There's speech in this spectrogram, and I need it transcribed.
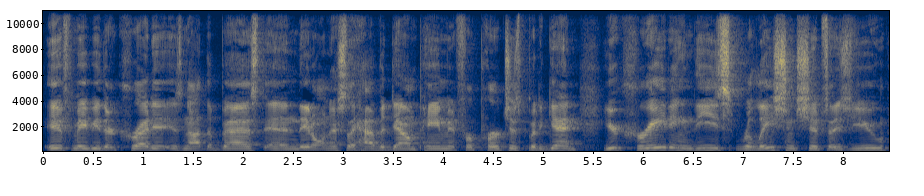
if maybe their credit is not the best and they don't necessarily have a down payment for purchase. But again, you're creating these relationships as you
